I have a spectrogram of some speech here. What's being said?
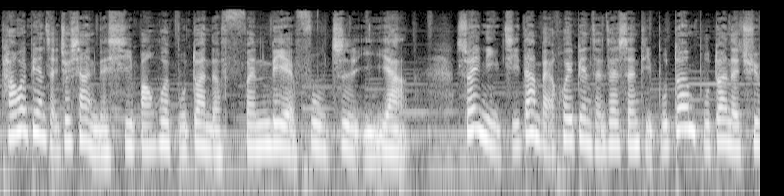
它会变成就像你的细胞会不断的分裂复制一样，所以你肌蛋白会变成在身体不断不断的去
